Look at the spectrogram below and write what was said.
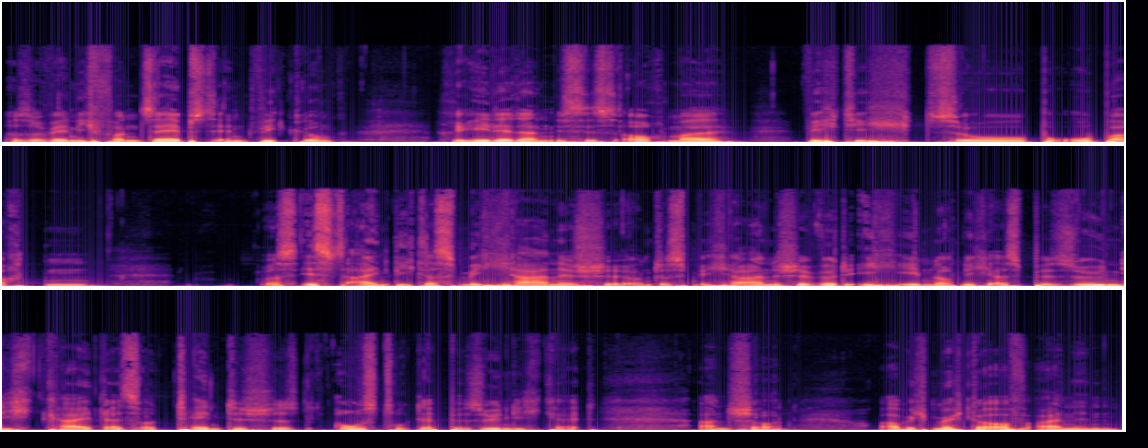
Also wenn ich von Selbstentwicklung rede, dann ist es auch mal wichtig zu beobachten, was ist eigentlich das Mechanische? Und das Mechanische würde ich eben noch nicht als Persönlichkeit, als authentisches Ausdruck der Persönlichkeit anschauen. Aber ich möchte auf einen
